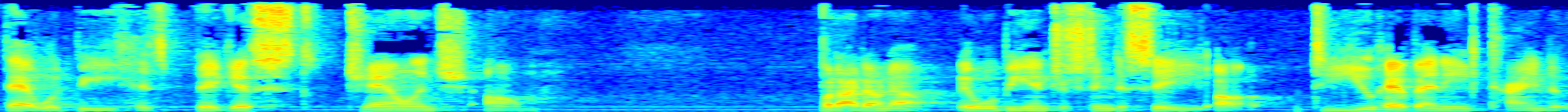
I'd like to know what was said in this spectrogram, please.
that would be his biggest challenge. Um, but I don't know. It will be interesting to see. Uh, do you have any kind of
